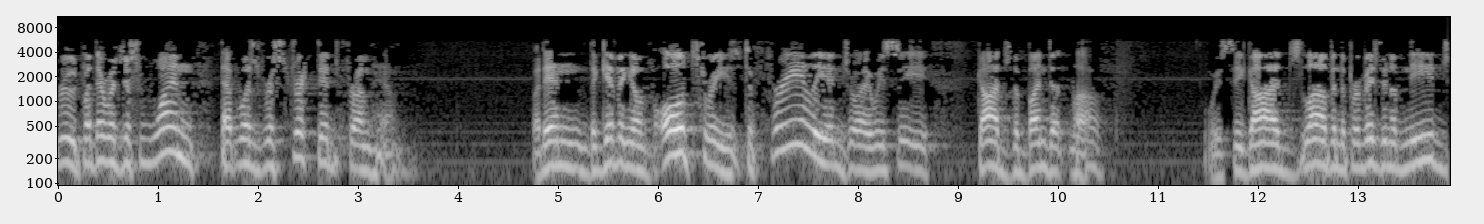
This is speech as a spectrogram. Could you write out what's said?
fruit. But there was just one that was restricted from him. But in the giving of all trees to freely enjoy, we see God's abundant love. We see God's love in the provision of needs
